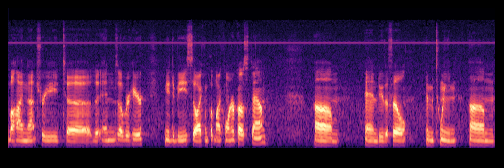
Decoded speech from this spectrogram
behind that tree to the ends over here need to be so I can put my corner posts down um, and do the fill in between. Um,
